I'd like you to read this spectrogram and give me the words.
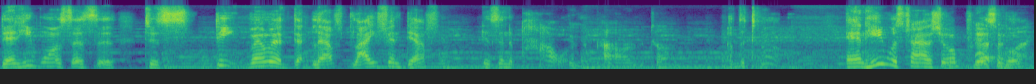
That he wants us to, to speak. Remember, left, life and death is in the power in the power of the tongue. of the tongue. And he was trying to show a principle, life.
